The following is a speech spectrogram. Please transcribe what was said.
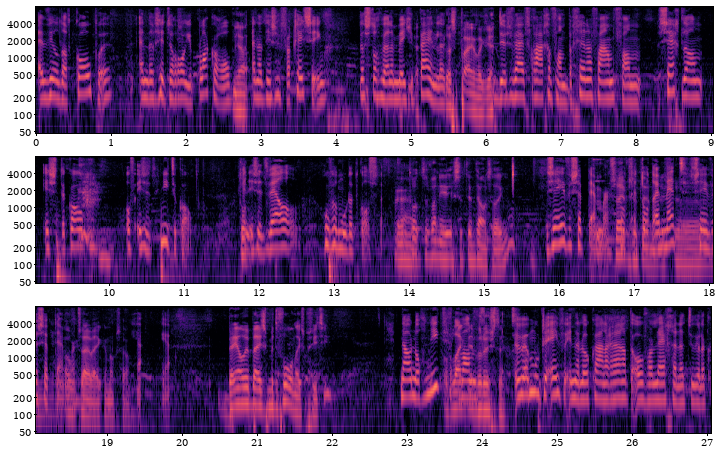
en wil dat kopen en er zit een rode plakker op Ja. en dat is een vergissing, dat is toch wel een beetje pijnlijk. Dat is pijnlijk, ja. Dus wij vragen van het begin af aan van zeg dan, is het te koop of is het niet te koop? En is het wel, hoeveel moet het kosten? Tot wanneer is de tentoonstelling nog? 7 september. 7 tot, september, tot en dus, met eh, 7 september. Over twee weken nog zo. Ja, ja. Ben je alweer bezig met de volgende expositie? Nou, nog niet. Of lijkt het want even rusten? We moeten even in de lokale raad overleggen natuurlijk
